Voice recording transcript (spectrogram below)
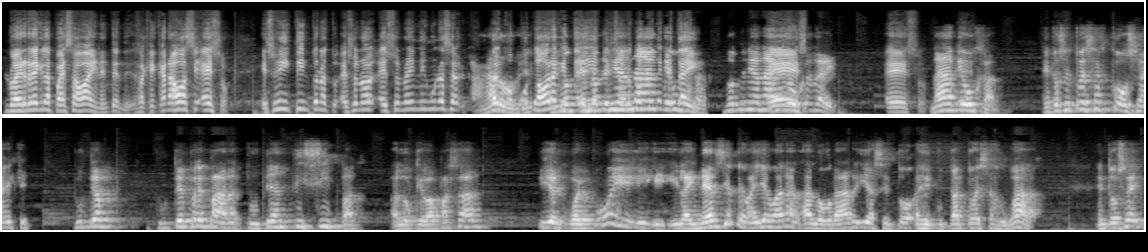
no, hay regla para esa vaina, ¿entiendes? O sea, ¿qué carajo hacía eso? Eso es instinto natural. Eso no, eso no hay ninguna. no computadora que te no tenía nada que, buscar. No tenía nada que buscar ahí. Eso. Nada que buscar. Entonces, todas esas cosas es que tú te, tú te preparas, tú te anticipas a lo que va a pasar y el cuerpo y, la inercia te va a llevar a, lograr y hacer todo, ejecutar todas esas jugadas. Entonces,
